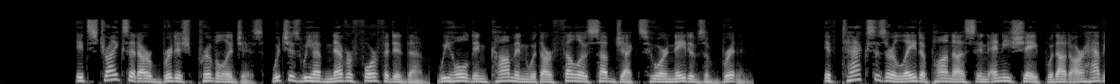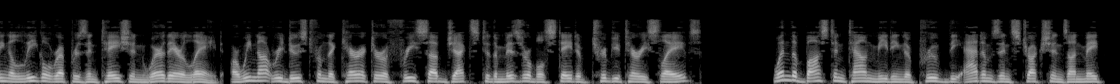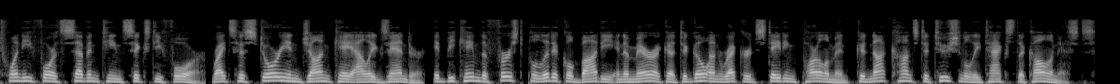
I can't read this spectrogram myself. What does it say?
It strikes at our British privileges, which as we have never forfeited them, we hold in common with our fellow subjects who are natives of Britain. If taxes are laid upon us in any shape without our having a legal representation where they are laid, are we not reduced from the character of free subjects to the miserable state of tributary slaves? When the Boston Town Meeting approved the Adams Instructions on May 24, 1764, writes historian John K. Alexander, it became the first political body in America to go on record stating Parliament could not constitutionally tax the colonists.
